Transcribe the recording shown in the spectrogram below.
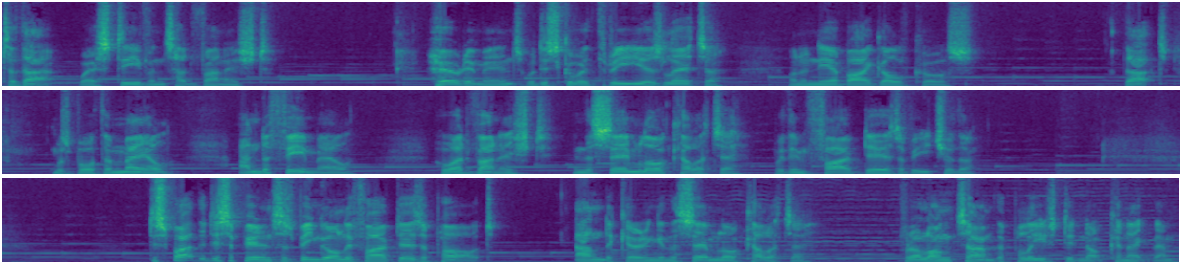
to that where Stevens had vanished. Her remains were discovered three years later on a nearby golf course. That was both a male and a female who had vanished in the same locality within five days of each other. Despite the disappearances being only five days apart and occurring in the same locality, for a long time the police did not connect them.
